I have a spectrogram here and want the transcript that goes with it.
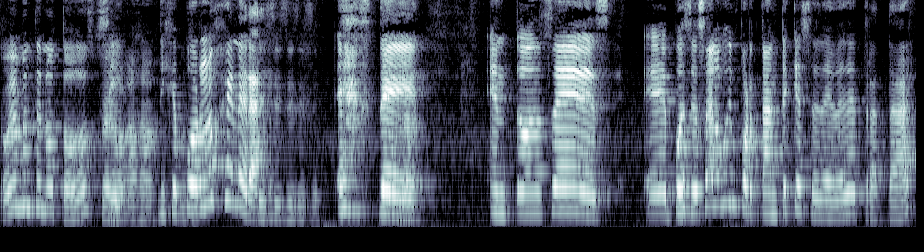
Obviamente no todos, pero Dije por lo general. Sí, sí, sí, sí. Este, entonces, eh, pues es algo importante que se debe de tratar.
